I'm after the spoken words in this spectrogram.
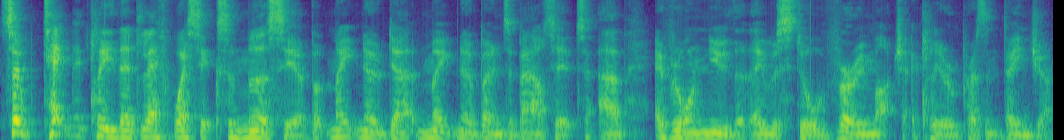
So technically they'd left Wessex and Mercia, but make no doubt, make no bones about it, um, everyone knew that they were still very much a clear and present danger.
